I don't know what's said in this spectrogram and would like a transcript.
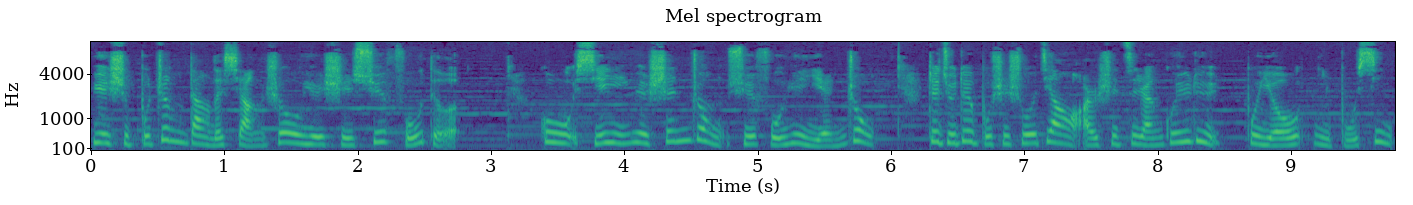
越是不正当的享受，越是削福德，故邪淫越深重，学佛越严重。这绝对不是说教，而是自然规律，不由你不信。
